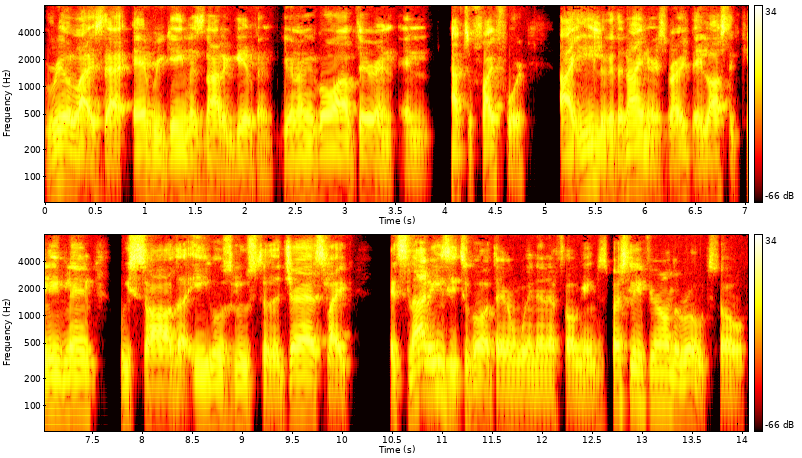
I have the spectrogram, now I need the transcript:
realize that every game is not a given. You're going to go out there and, and have to fight for it. I.e., look at the Niners, right? They lost to Cleveland. We saw the Eagles lose to the Jets. Like, it's not easy to go out there and win NFL games, especially if you're on the road. So,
